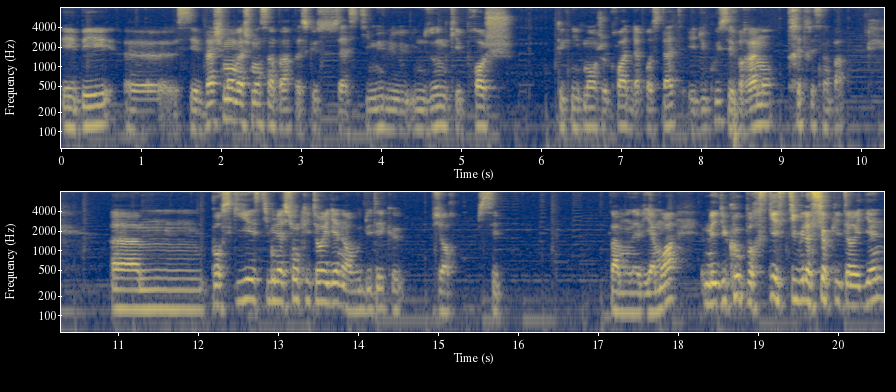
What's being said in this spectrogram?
Et B, euh, c'est vachement vachement sympa parce que ça stimule une zone qui est proche techniquement je crois de la prostate et du coup c'est vraiment très très sympa. Euh, pour ce qui est stimulation clitoridienne, alors vous, vous doutez que genre c'est pas mon avis à moi. Mais du coup, pour ce qui est stimulation clitoridienne,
